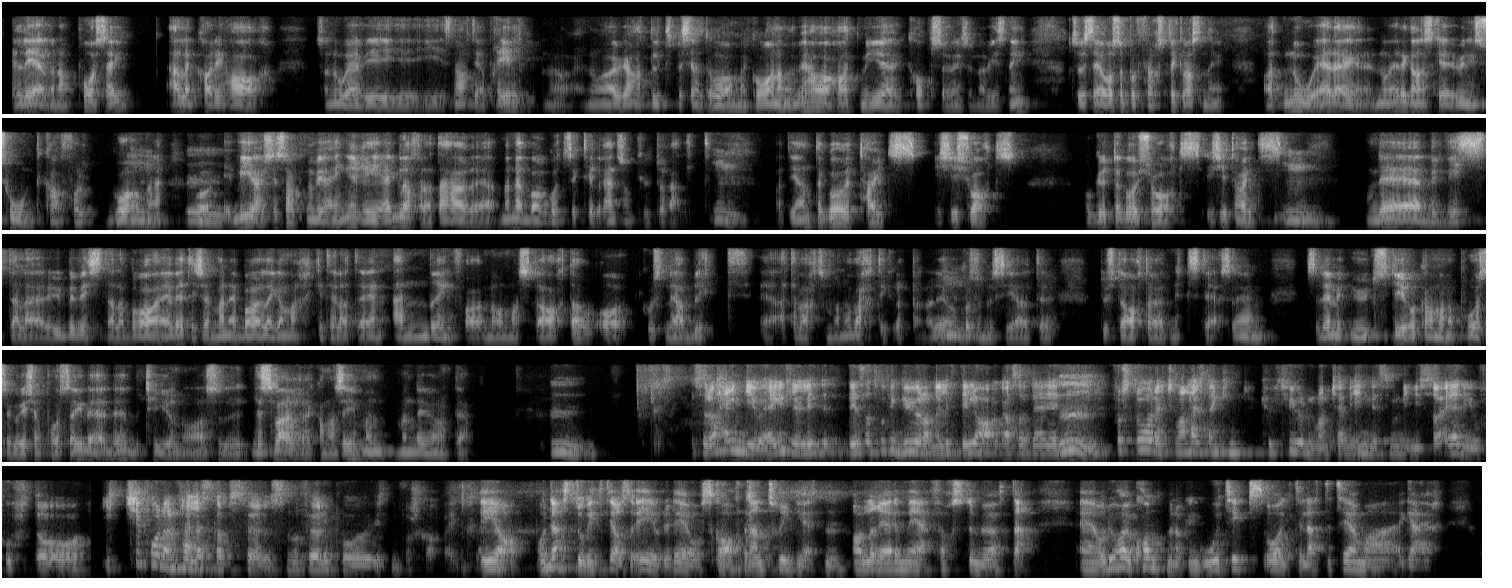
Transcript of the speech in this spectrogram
elevene har på seg, eller hva de har. Så nå er vi i, snart i april. Nå, nå har vi hatt litt spesielt år med korona, men vi har hatt mye kroppsøvingsundervisning. Så vi ser også på førsteklassene at nå er det, nå er det ganske unisont hva folk går med. Og Mm. vi har ikke sagt noe, vi har ingen regler for dette her, men det har bare gått seg til rent sånn kulturelt. Mm. At jenter går i tights, ikke i shorts. Og gutter går i shorts, ikke i tights. Mm. Om det er bevisst eller ubevisst eller bra, jeg vet ikke. Men jeg bare legger merke til at det er en endring fra når man starter, og hvordan det har blitt eh, etter hvert som man har vært i gruppen. Og det er jo Mm. akkurat som du sier, at du, du starter et nytt sted. Så det, en, så det med utstyr og hva man har på seg og ikke har på seg, det, det betyr noe. Altså, dessverre, kan man si, men, men det gjør nok det. Mm. Så da henger jo egentlig litt, disse to figurene litt i lag. Altså det, Mm. Forstår ikke man helt den kulturen man kommer inn i som ny, så er det jo fort å, ikke få den fellesskapsfølelsen og føle på utenforskap, egentlig. Ja, og desto viktigere så er jo det det å skape den tryggheten allerede med første møte. Eh, og du har jo kommet med noen gode tips òg til dette temaet, Geir.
